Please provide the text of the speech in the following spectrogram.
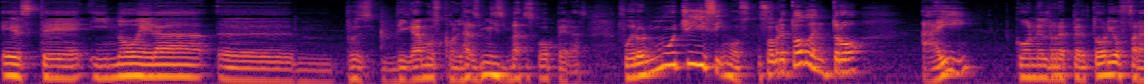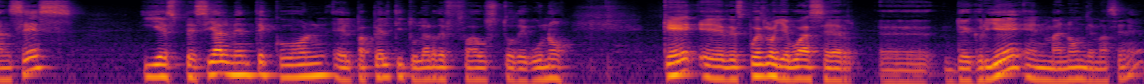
Este, y no era, eh, pues, digamos, con las mismas óperas. Fueron muchísimos. Sobre todo entró ahí con el repertorio francés y especialmente con el papel titular de Fausto de Gounod, que eh, después lo llevó a ser eh, de Grieux en Manon de Massenet,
